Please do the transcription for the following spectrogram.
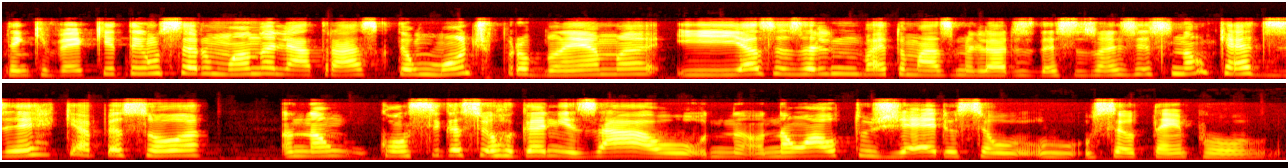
Tem que ver que tem um ser humano ali atrás que tem um monte de problema e às vezes ele não vai tomar as melhores decisões. Isso não quer dizer que a pessoa não consiga se organizar ou não autogere o seu, o, o seu tempo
